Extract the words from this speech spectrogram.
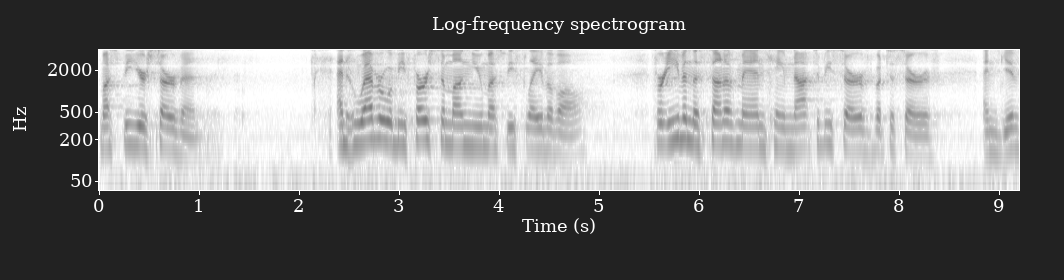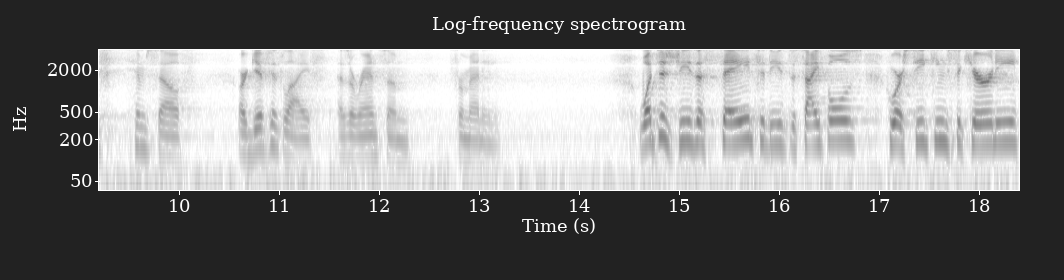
must be your servant. And whoever would be first among you must be slave of all. For even the Son of Man came not to be served, but to serve, and give himself, or give his life as a ransom for many. What does Jesus say to these disciples who are seeking security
